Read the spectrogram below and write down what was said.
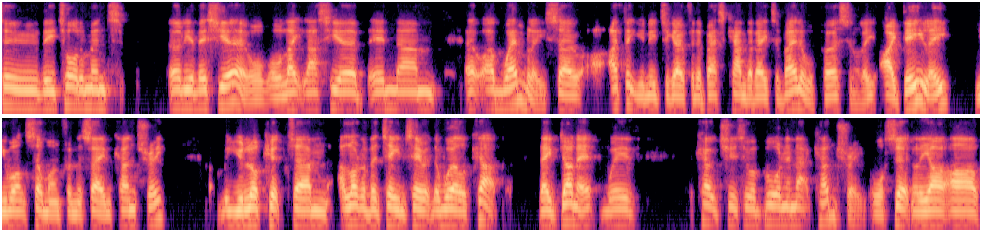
to the tournament earlier this year or, or late last year in um, at, at Wembley. So I think you need to go for the best candidate available. Personally, ideally, you want someone from the same country. You look at um, a lot of the teams here at the World Cup; they've done it with coaches who are born in that country, or certainly are are,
